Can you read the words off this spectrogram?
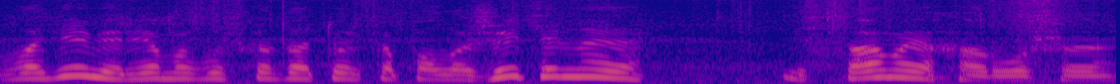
Владимире я могу сказать только положительное и самое хорошее.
